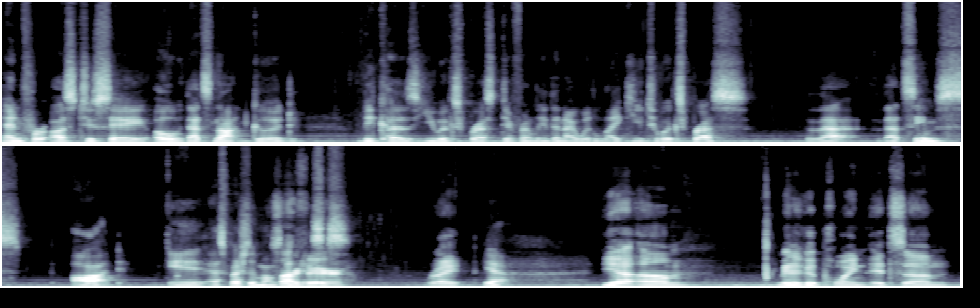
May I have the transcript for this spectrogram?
And for us to say oh that's not good because you express differently than i would like you to express that that seems odd especially among it's not artists. fair. Right. Yeah Yeah, um, make a good point. It's um,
